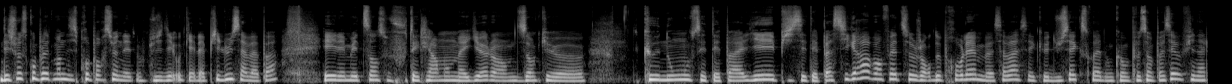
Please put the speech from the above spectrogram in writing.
des choses complètement disproportionnées. Donc je me suis dit, ok, la pilule, ça va pas. Et les médecins se foutaient clairement de ma gueule en me disant que, que non, c'était pas lié, et puis c'était pas si grave en fait, ce genre de problème. Ça va, c'est que du sexe, quoi. Donc on peut s'en passer au final.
